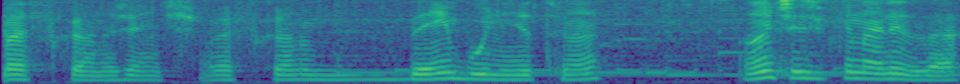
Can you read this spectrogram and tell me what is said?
Vai ficando, gente. Vai ficando bem bonito, né? Antes de finalizar.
